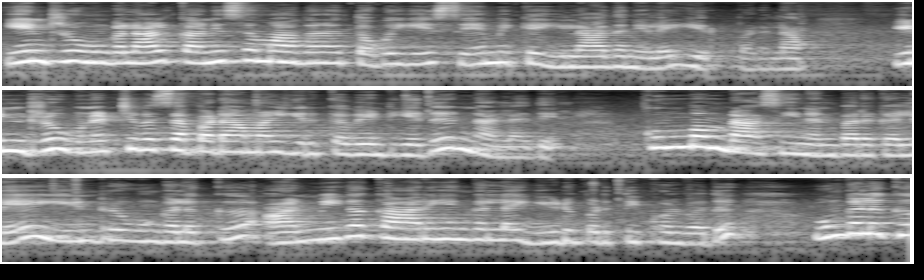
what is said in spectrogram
இன்று உங்களால் கணிசமான தொகையை சேமிக்க இல்லாத நிலை ஏற்படலாம். இன்று உணர்ச்சி வசப்படாமல் இருக்க வேண்டியது நல்லது. கும்பம் ராசி நண்பர்களே இன்று உங்களுக்கு ஆன்மீக காரியங்களில் ஈடுபடுத்தி கொள்வது உங்களுக்கு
